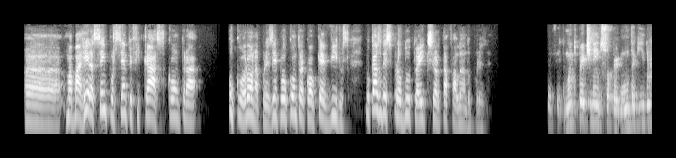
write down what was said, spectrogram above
ah, uma barreira 100% eficaz contra o corona, por exemplo, ou contra qualquer vírus? No caso desse produto aí que o senhor está falando, por exemplo. Perfeito. Muito pertinente sua pergunta, Guido.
